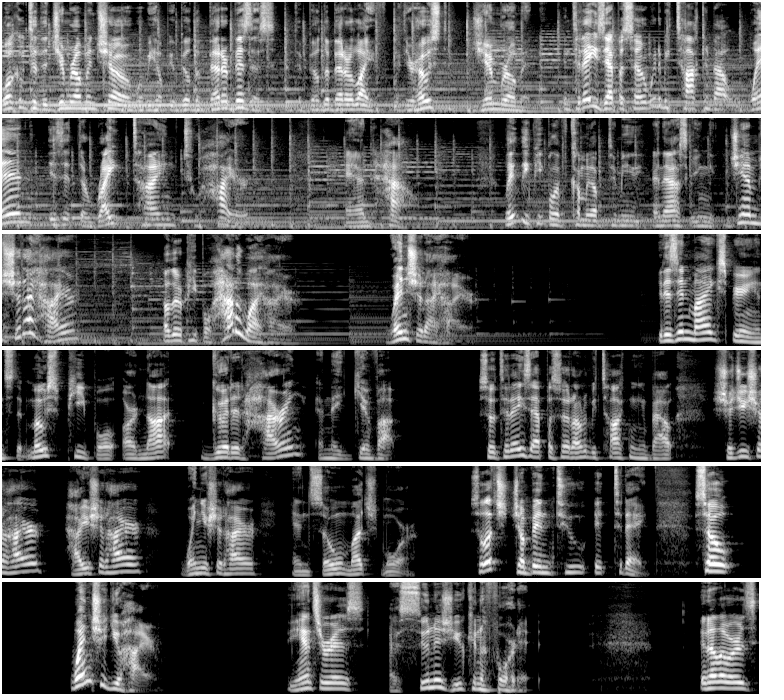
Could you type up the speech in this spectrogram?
Welcome to the Jim Roman Show, where we help you build a better business to build a better life with your host, Jim Roman. In today's episode, we're going to be talking about when is it the right time to hire and how. Lately, people have come up to me and asking, Jim, should I hire? Other people, how do I hire? When should I hire? It is in my experience that most people are not good at hiring and they give up. So, today's episode, I'm going to be talking about should you should hire, how you should hire, when you should hire, and so much more. So, let's jump into it today. So, when should you hire? The answer is as soon as you can afford it. In other words,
